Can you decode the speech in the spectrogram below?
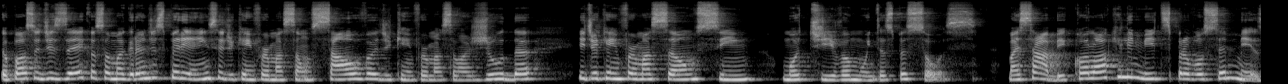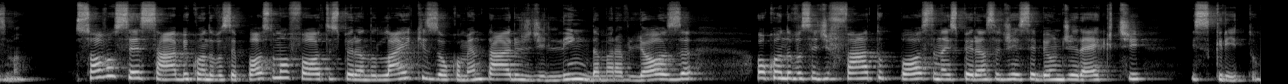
Eu posso dizer que eu sou uma grande experiência de que a informação salva, de que a informação ajuda e de que a informação, sim, motiva muitas pessoas. Mas sabe, coloque limites para você mesma. Só você sabe quando você posta uma foto esperando likes ou comentários de linda, maravilhosa ou quando você de fato posta na esperança de receber um direct escrito.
